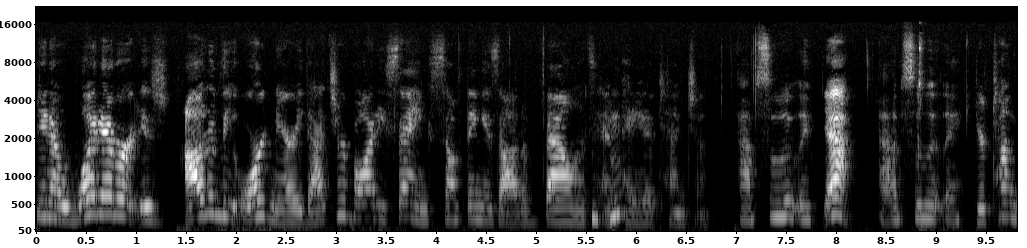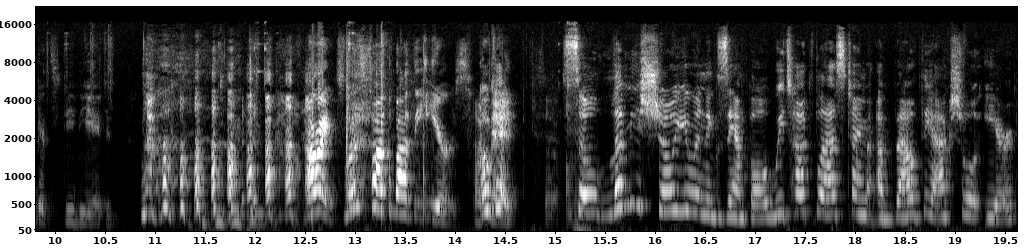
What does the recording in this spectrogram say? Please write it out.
you know, whatever is out of the ordinary, that's your body saying something is out of balance and Mm-hmm. pay attention. Absolutely. Yeah, Absolutely. your tongue gets deviated. All right, so let's talk about the ears. Okay. So, So let me show you an example. We talked last time about the actual ear.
